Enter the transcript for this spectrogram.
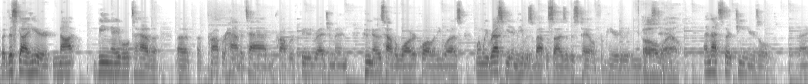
But this guy here, not being able to have a, a, a proper habitat and proper food regimen, who knows how the water quality was. When we rescued him, he was about the size of his tail from here to the end of Oh, his tail wow. and that's 13 years old. Okay,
